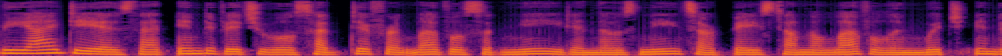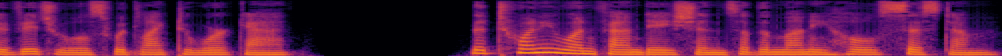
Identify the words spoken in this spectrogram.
The idea is that individuals have different levels of need, and those needs are based on the level in which individuals would like to work at. The 21 Foundations of the Money Whole System.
